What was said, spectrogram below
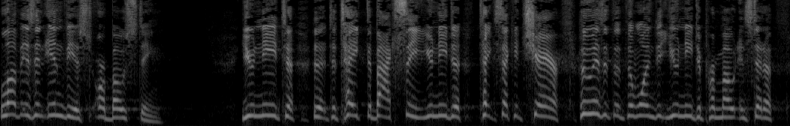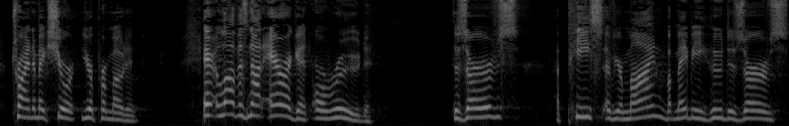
Love isn't envious or boasting. You need to, to, to, take the back seat. You need to take second chair. Who is it that the one that you need to promote instead of trying to make sure you're promoted? Er, love is not arrogant or rude. Deserves a piece of your mind, but maybe who deserves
